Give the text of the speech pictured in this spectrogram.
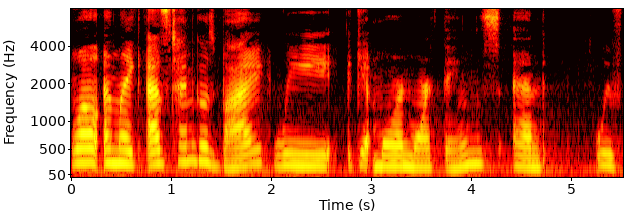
Well, and like as time goes by, we get more and more things and we've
